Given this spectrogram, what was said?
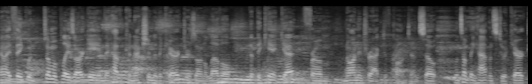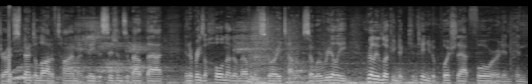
And I think when someone plays our game, they have a connection to the characters on a level that they can't get from non-interactive content. So when something happens to a character, I've spent a lot of time, I've made decisions about that, and it brings a whole other level of storytelling. So we're really, really looking to continue to push that forward and, and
